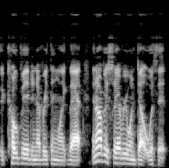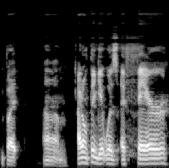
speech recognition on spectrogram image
COVID and everything like that. And obviously everyone dealt with it, but um, I don't think it was a fair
